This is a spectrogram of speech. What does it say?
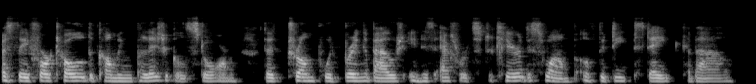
as they foretold the coming political storm that Trump would bring about in his efforts to clear the swamp of the deep state cabal.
